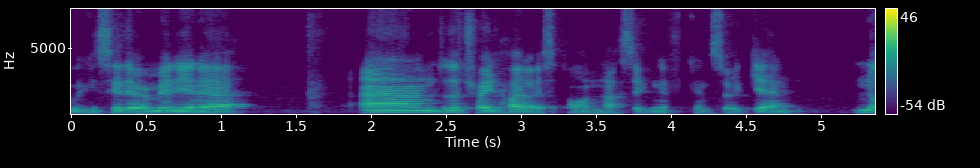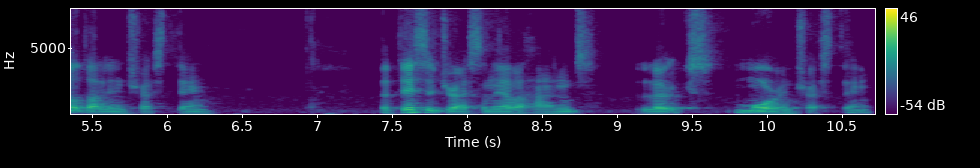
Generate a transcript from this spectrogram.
We can see they're a millionaire and the trade highlights aren't that significant. So again, not that interesting. But this address, on the other hand, looks more interesting.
